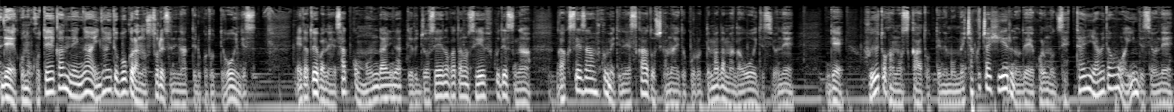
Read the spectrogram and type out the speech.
で、この固定観念が意外と僕らのストレスになっていることって多いんです。えー、例えばね、昨今問題になっている女性の方の制服ですが、学生さん含めてね、スカートしかないところってまだまだ多いですよね。で、冬とかのスカートってね、もうめちゃくちゃ冷えるので、これもう絶対にやめた方がいいんですよね。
